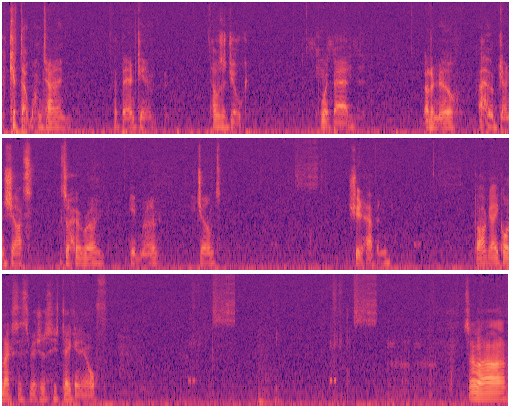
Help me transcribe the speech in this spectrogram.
I kept that one time at band camp. That was a joke. It went bad. It- I don't know. I heard gunshots. I saw her run. Him run. He jumped. Shit happened. Dog Acorn acts suspicious. He's taking health. So, uh,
